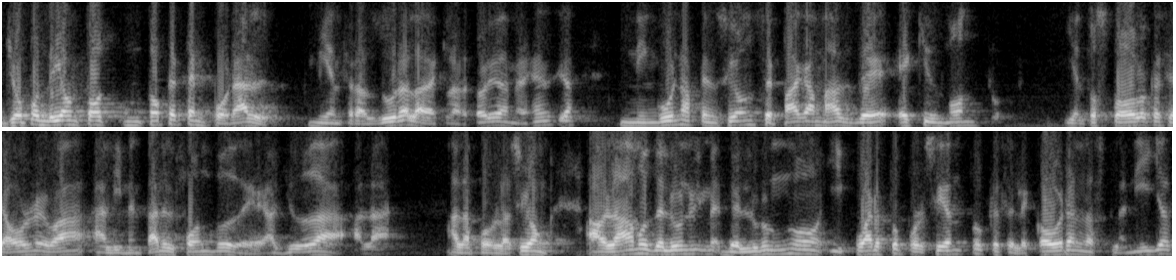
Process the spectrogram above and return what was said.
yo pondría un, un tope temporal. Mientras dura la declaratoria de emergencia, ninguna pensión se paga más de X monto. Y entonces todo lo que se ahorre va a alimentar el fondo de ayuda a la, a la población. Hablábamos del 1 del uno y cuarto por ciento que se le cobran las planillas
